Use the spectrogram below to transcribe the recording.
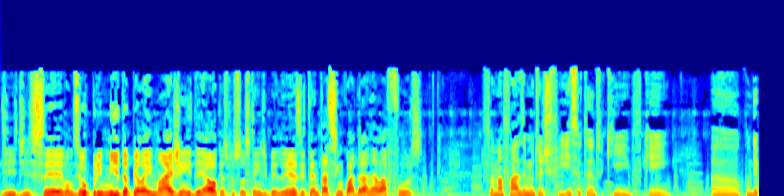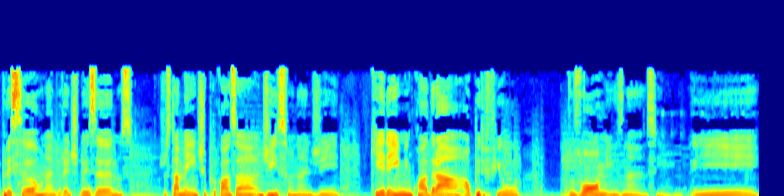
de, de ser, vamos dizer, oprimida pela imagem ideal que as pessoas têm de beleza e tentar se enquadrar nela à força? Foi uma fase muito difícil, tanto que fiquei ah, com depressão, né, durante dois anos, justamente por causa disso, né, de querer me enquadrar ao perfil dos homens, né, assim. E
